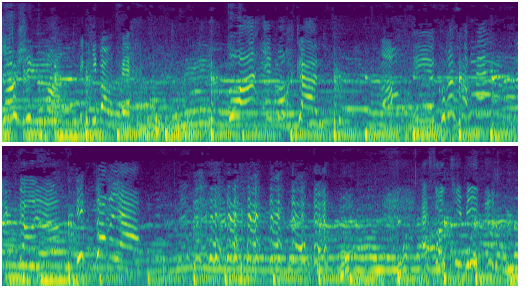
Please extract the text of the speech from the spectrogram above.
Logiquement. Et qui va en faire? Toi et Morgane. Hein et comment ça s'appelle? Victoria. Victoria Elles sont timides. on, va,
